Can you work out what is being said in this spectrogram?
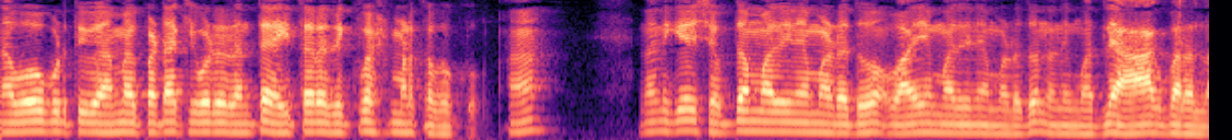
ನಾವು ಹೋಗ್ಬಿಡ್ತೀವಿ, ಆಮೇಲೆ ಪಟಾಕಿ ಹೊಡೆಯೋರಂತೆ, ಈ ಥರ ರಿಕ್ವೆಸ್ಟ್ ಮಾಡ್ಕೋಬೇಕು. ಹಾಂ ನನಗೆ ಶಬ್ದ ಮಾಲಿನ್ಯ ಮಾಡೋದು, ವಾಯು ಮಾಲಿನ್ಯ ಮಾಡೋದು ನನಗೆ ಮೊದಲೇ ಆಗ ಬರಲ್ಲ.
